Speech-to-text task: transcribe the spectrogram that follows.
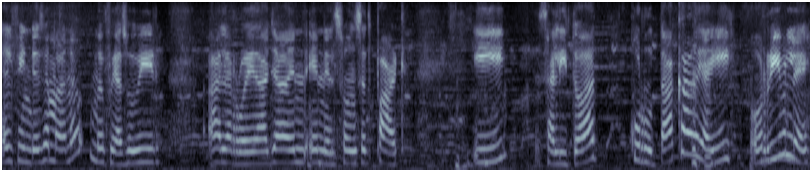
El fin de semana me fui a subir a la rueda allá en, en el Sunset Park y salí toda currutaca de ahí, horrible.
